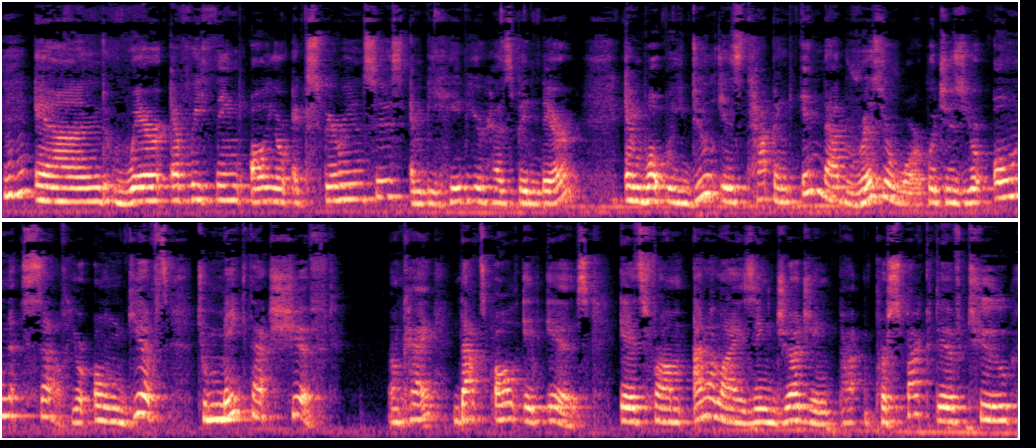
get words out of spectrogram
mm -hmm. and where everything, all your experiences and behavior has been there. And what we do is tapping in that reservoir, which is your own self, your own gifts, to make that shift. Okay? That's all it is. It's from analyzing, judging perspective to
